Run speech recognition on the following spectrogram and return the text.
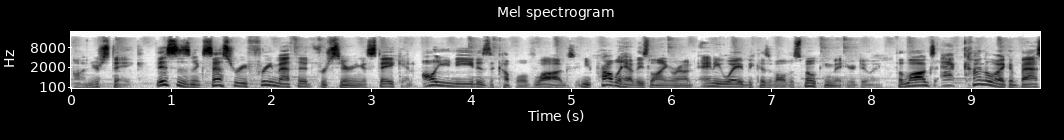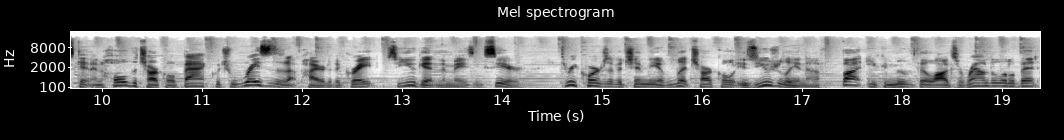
on your steak. This is an accessory free method for searing a steak, and all you need is a couple of logs, and you probably have these lying around anyway because of all the smoking that you're doing. The logs act kind of like a basket and hold the charcoal back, which raises it up higher to the grate, so you get an amazing sear. Three quarters of a chimney of lit charcoal is usually enough, but you can move the logs around a little bit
